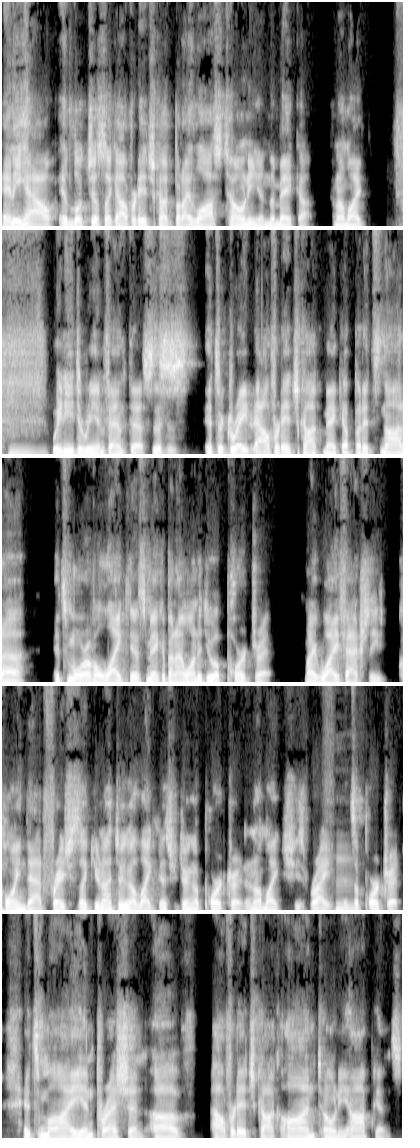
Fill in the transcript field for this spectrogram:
Anyhow, it looked just like Alfred Hitchcock, but I lost Tony in the makeup. And I'm like, hmm. we need to reinvent this. This is it's a great Alfred Hitchcock makeup, but it's not a it's more of a likeness makeup, and I want to do a portrait my wife actually coined that phrase. She's like, "You're not doing a likeness; you're doing a portrait." And I'm like, "She's right. Hmm. It's a portrait. It's my impression of Alfred Hitchcock on Tony Hopkins."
